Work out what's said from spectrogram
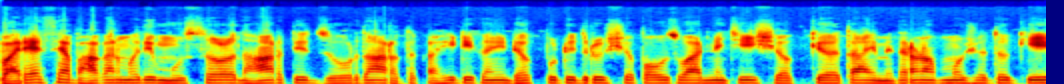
बऱ्याचशा भागांमध्ये मुसळधार ते जोरदार तर काही ठिकाणी ढगपुटी दृश्य पाऊस वाढण्याची शक्यता आहे. मित्रांनो आपण बघू शकतो की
